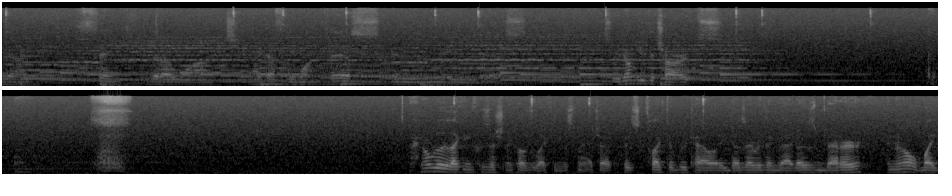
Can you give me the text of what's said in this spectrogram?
And I think that I want, I definitely want this don't need the charts. I don't really like Inquisition of Codes in this matchup because Collective Brutality does everything that does better, and I don't like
